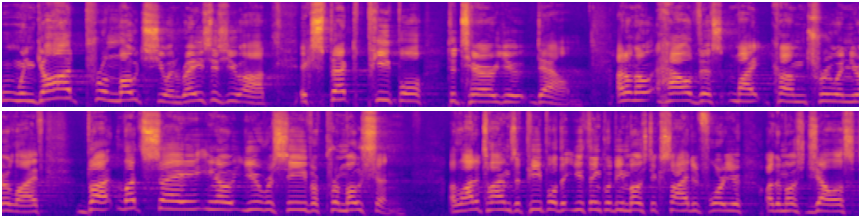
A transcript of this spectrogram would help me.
When God promotes you and raises you up, expect people to tear you down. I don't know how this might come true in your life, but let's say, you know, you receive a promotion a lot of times, the people that you think would be most excited for you are the most jealous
